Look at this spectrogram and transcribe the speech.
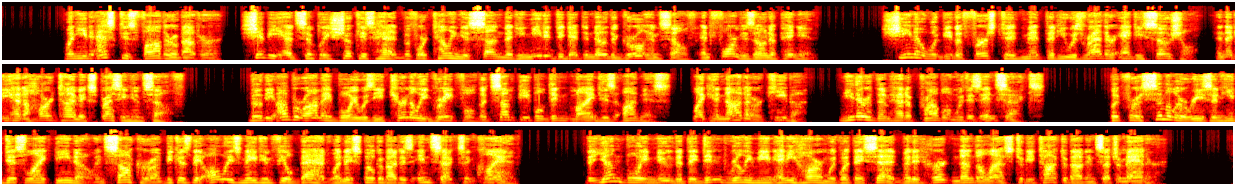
When he'd asked his father about her, Shibi had simply shook his head before telling his son that he needed to get to know the girl himself and form his own opinion. Shino would be the first to admit that he was rather antisocial, and that he had a hard time expressing himself. Though the Aburame boy was eternally grateful that some people didn't mind his oddness, like Hinata or Kiba, neither of them had a problem with his insects. But for a similar reason he disliked Ino and Sakura because they always made him feel bad when they spoke about his insects and clan. The young boy knew that they didn't really mean any harm with what they said but it hurt nonetheless to be talked about in such a manner.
